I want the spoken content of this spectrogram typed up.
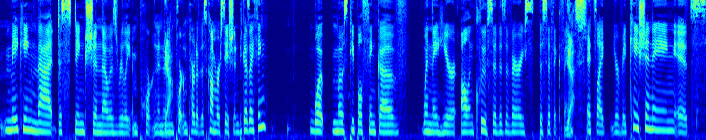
making that distinction though is really important and Yeah. an important part of this conversation because I think what most people think of when they hear all inclusive is a very specific thing. Yes. It's like you're vacationing, it's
